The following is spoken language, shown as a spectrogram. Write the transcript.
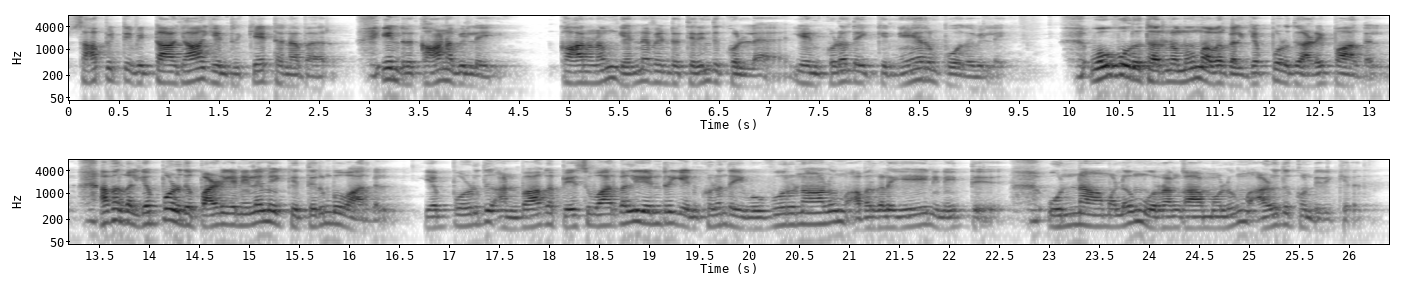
சாப்பிட்டு விட்டாயா? என்று கேட்ட நபர் இன்று காணவில்லை. காரணம் என்னவென்று தெரிந்து கொள்ள என் குழந்தைக்கு நேரம் போதவில்லை. ஒவ்வொரு தருணமும் அவர்கள் எப்பொழுது அழைப்பார்கள்? அவர்கள் எப்பொழுது பழைய நிலைமைக்கு திரும்புவார்கள்? எப்பொழுது அன்பாக பேசுவார்கள் என்று என் குழந்தை ஒவ்வொரு நாளும் அவர்களையே நினைத்து உண்ணாமலும் உறங்காமலும் அழுது கொண்டிருக்கிறது.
